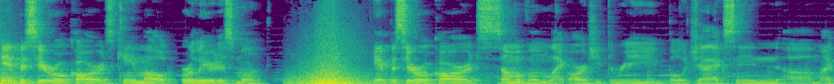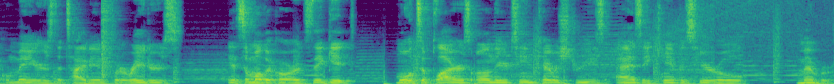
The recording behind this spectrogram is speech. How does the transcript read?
Campus Hero cards came out earlier this month. Campus Hero cards, some of them like RG3, Bo Jackson, uh, Michael Mayers, the tight end for the Raiders, and some other cards, they get multipliers on their team chemistries as a Campus Hero member.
